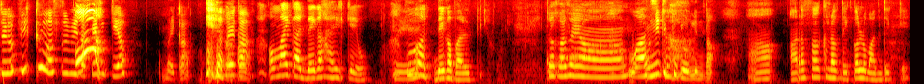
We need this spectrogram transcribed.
제가 피크 왔습니다. 빼볼게요. 오 마이 갓. 내가. 어, 오마이 갓 내가 할게요. 네. 우와 내가 말할게요. 자, 가세요. 우와, 언니 진짜. 틱톡에 올린다. 아 알았어 그럼 내 걸로 만들게.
